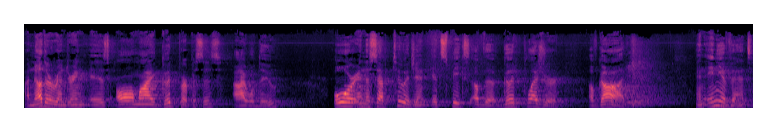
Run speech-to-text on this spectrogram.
Another rendering is all my good purposes I will do. Or in the Septuagint, it speaks of the good pleasure of God. In any event,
